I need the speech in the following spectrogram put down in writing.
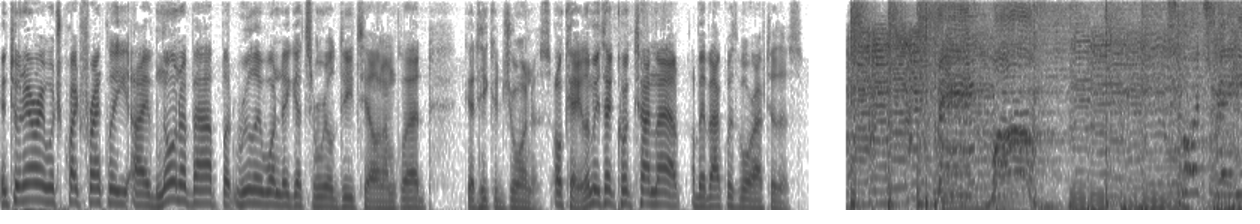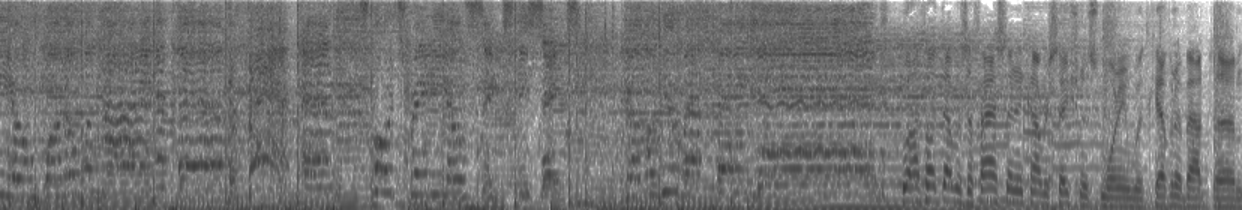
into an area which, quite frankly, I've known about, but really wanted to get some real detail. And I'm glad that he could join us. Okay, let me take a quick time out. I'll be back with more after this. Rick Wolff, Sports Radio 1019 FM, The Fan, and Sports Radio 66, WFAN. Well, I thought that was a fascinating conversation this morning with Kevin about um,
